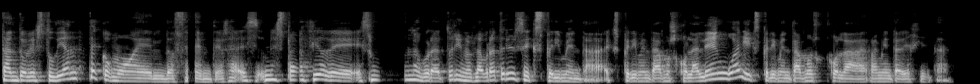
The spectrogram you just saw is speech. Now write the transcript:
tanto el estudiante como el docente. O sea, es un espacio de, es un laboratorio. En los laboratorios se experimenta. Experimentamos con la lengua y experimentamos con la herramienta digital.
